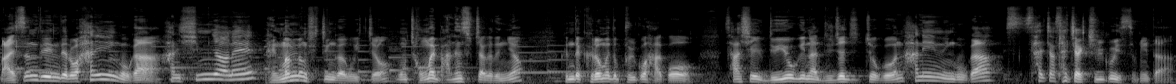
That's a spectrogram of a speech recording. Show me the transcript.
말씀드린 대로 한인 인구가 한 10년에 100만 명씩 증가하고 있죠. 그럼 정말 많은 숫자거든요. 근데 그럼에도 불구하고 사실 뉴욕이나 뉴저지 쪽은 한인 인구가 살짝 살짝 줄고 있습니다.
